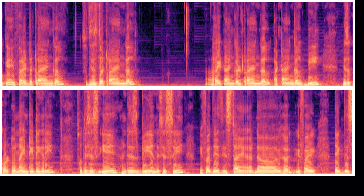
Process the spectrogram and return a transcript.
okay if i write the triangle so this is the triangle right angle triangle at angle b is equal to 90 degree so this is a and this is b and this is c if i this is tri- uh, if I- if i take this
